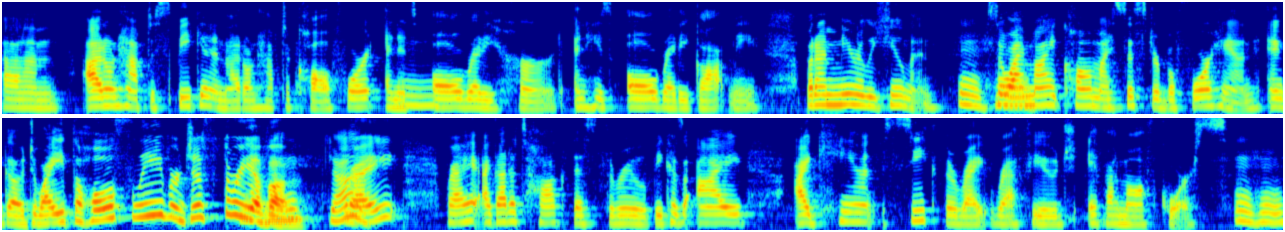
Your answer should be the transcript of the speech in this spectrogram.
Um, I don't have to speak it and I don't have to call for it, and it's mm. already heard, and He's already got me. But I'm merely human. So I mm-hmm. might call my sister beforehand and go, Do I eat the whole sleeve or just 3 of mm-hmm. them? Yeah. Right? Right? I got to talk this through because I. I can't seek the right refuge if I'm off course. Mm-hmm.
